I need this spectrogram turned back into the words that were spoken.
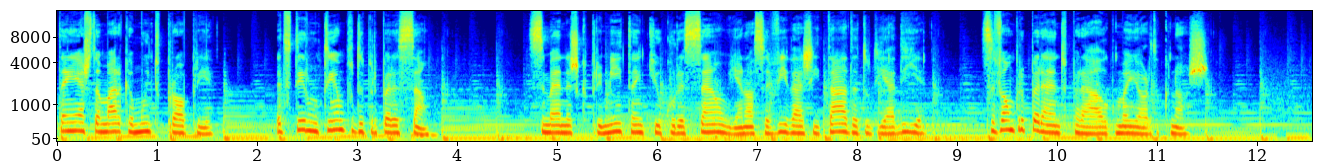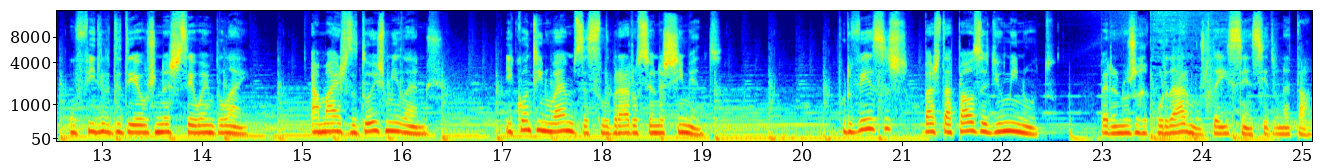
têm esta marca muito própria, a de ter um tempo de preparação. Semanas que permitem que o coração e a nossa vida agitada do dia a dia se vão preparando para algo maior do que nós. O Filho de Deus nasceu em Belém, há mais de dois mil anos, e continuamos a celebrar o seu nascimento. Por vezes, basta a pausa de um minuto para nos recordarmos da essência do Natal.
